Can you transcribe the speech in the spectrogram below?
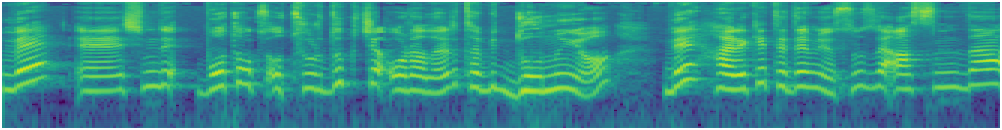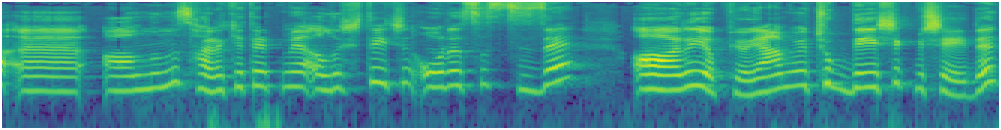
Ve e, şimdi botoks oturdukça oraları tabii donuyor ve hareket edemiyorsunuz ve aslında e, alnınız hareket etmeye alıştığı için orası size ağrı yapıyor. Yani böyle çok değişik bir şeydi.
